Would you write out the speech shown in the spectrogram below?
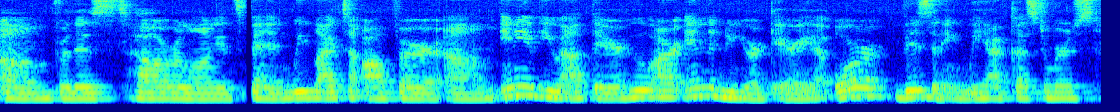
um, for this however long it's been, we'd like to offer um, any of you out there who are in the New York area or visiting. We have customers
